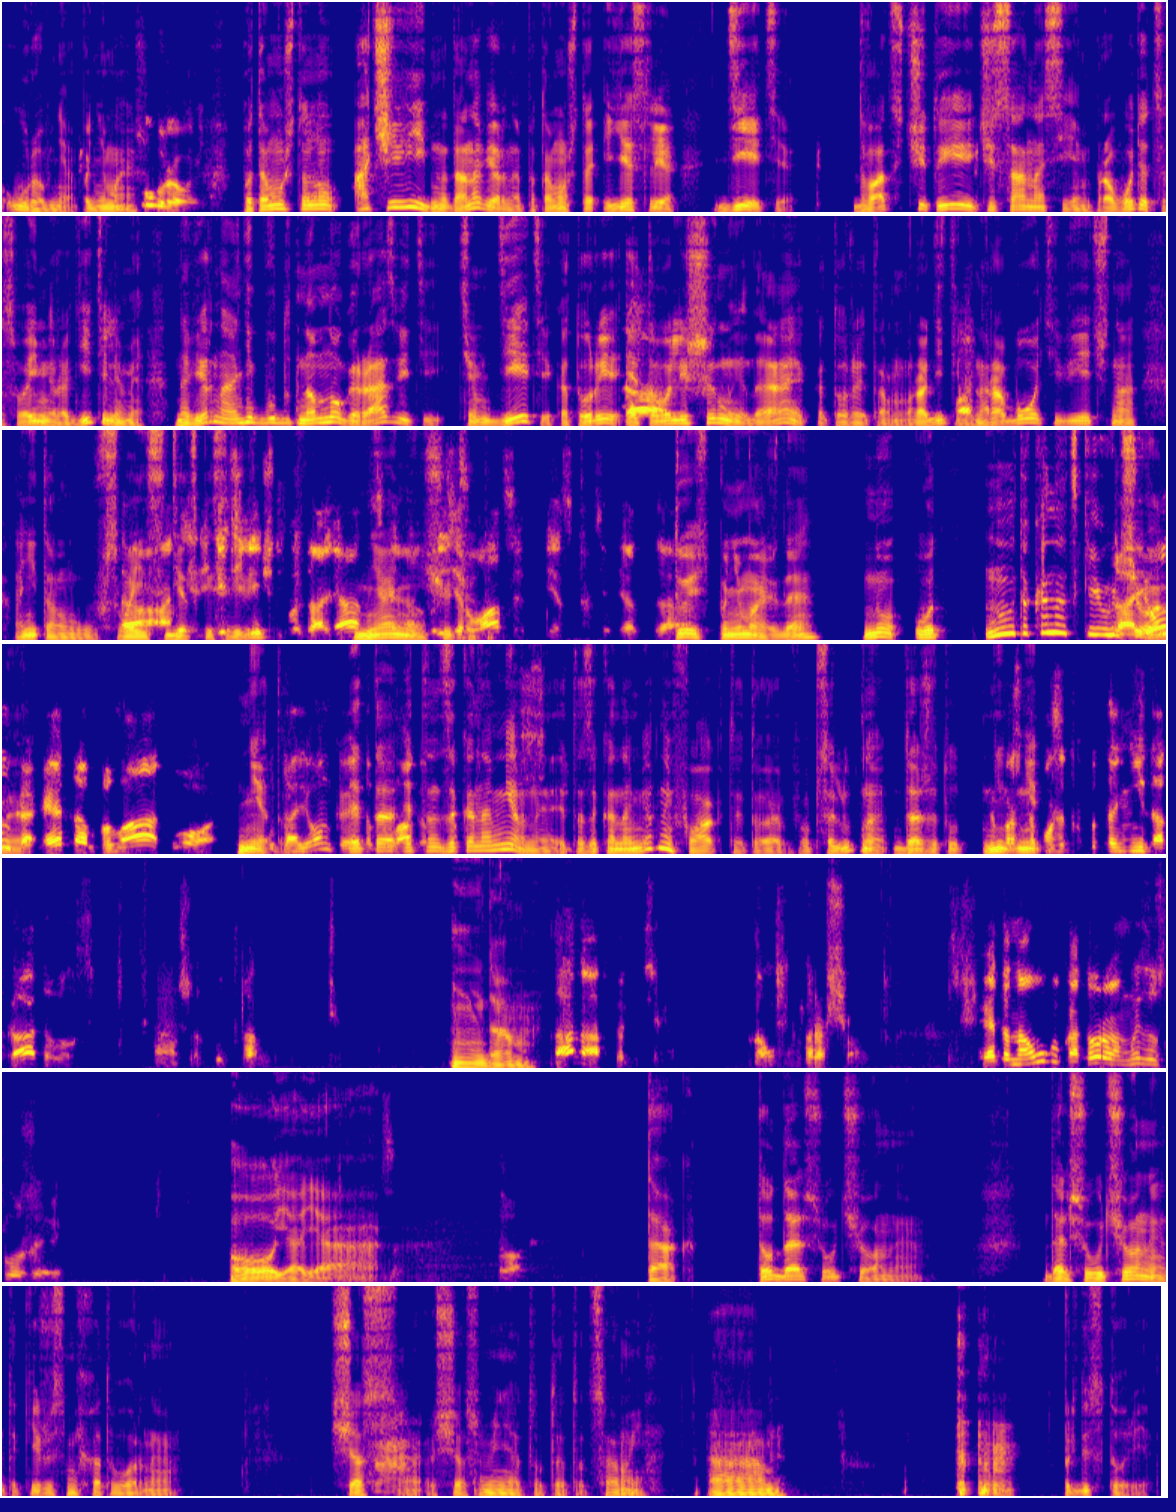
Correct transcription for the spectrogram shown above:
уровня, понимаешь? Уровень. Потому что, ну, очевидно, да, наверное, потому что если дети 24 часа на 7 проводят со своими родителями, наверное, они будут намного развитей, чем дети, которые этого лишены, да, которые там родители на работе вечно, они там в своей Да, детской среде. няни, еще сидят, да. То есть, понимаешь, да? Ну, вот, ну, это канадские ученые. Удаленка – это благо. Нет, Удаленка – это, Это, благо. это закономерный, это закономерный факт, это абсолютно даже тут не, Просто, не- может, кто-то не догадывался. Знаешь, а тут да. Надо открытие. Ну, хорошо. Это науку, которую мы заслужили. О-я-я. Да. Так, тут дальше ученые. Дальше ученые такие же смехотворные. Сейчас, сейчас у меня тут этот самый ам, предыстория.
